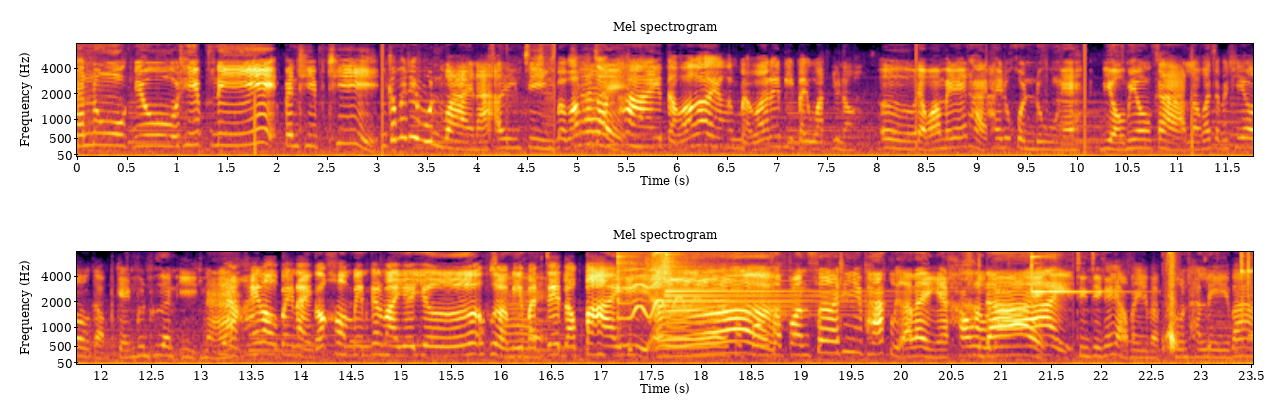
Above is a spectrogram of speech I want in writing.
สนุกอยู่ทริปนี้เป็นทริปที่มันก็ไม่ได้วุ่นวายนะ เอาจริงๆแบบว่าผจญใช่ภัยแต่ว่าก็ยังแบบว่าได้มีไปวัดอยู่เนาะเออ แต่ว่าไม่ได้ถ่ายให้ทุกคนดูไง เดี๋ยวมีโอกาสเราก็จะไปเที่ยวกับแก๊งเพื่อนๆอีกนะ อยากให้เราไปไหนก็คอมเมนต์กันมาเยอะๆเผื่อมีบัตเจ็ตแล้วไป เออสปอนเซอร์ที่พักหรืออะไรอย่างเงี้ยเข้าเข้าได้ได้ จริงๆก็อยากไปแบบโซนทะเลบ้าง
